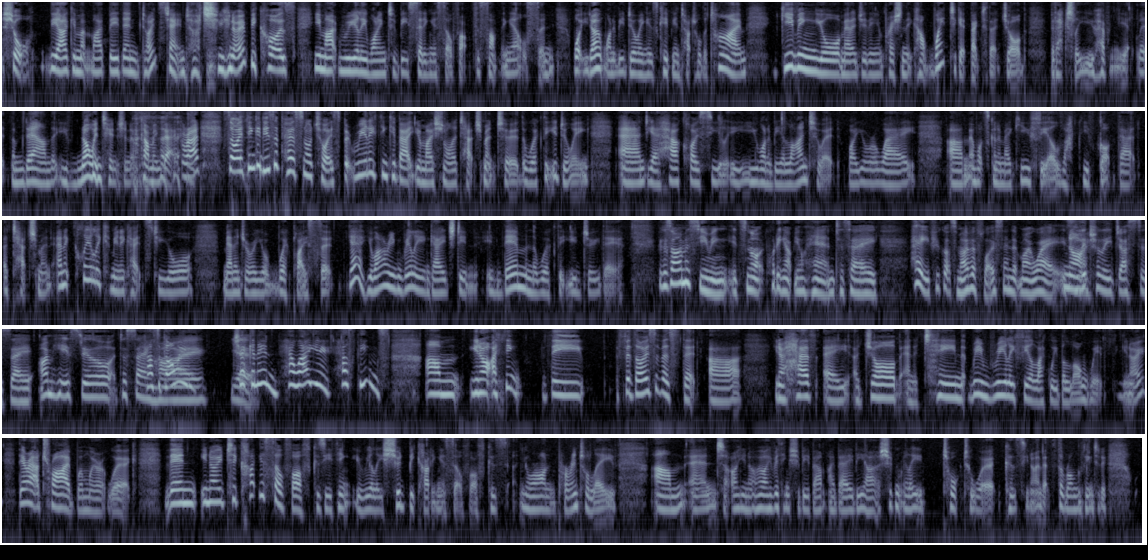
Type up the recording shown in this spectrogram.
sure, the argument might be then don't stay in touch, you know, because you might really wanting to be setting yourself up for something else. And what you don't want to be doing is keeping in touch all the time, giving your manager the impression that you can't wait to get back to that job, but actually you haven't yet let them down, that you've no intention of coming back, right? So I think it is a personal choice, but really think about your emotional attachment to the work that you're doing and, yeah, how closely you want to be aligned to it while you're away um, and what's going to make you feel like you've got that attachment. And it clearly communicates to your manager or your workplace that, yeah, you are in really engaged in, in them and the work that you do there. Because I'm assuming it's not putting up your hand to say, hey, if you've got some overflow, send it my way. It's No. literally just to say, I'm here still, just saying How's it hi. going? Yeah. Checking in. How are you? How's things? Um, you know, I think the for those of us that are, you know, have a, a job and a team that we really feel like we belong with, you know, they're our tribe when we're at work, then, you know, to cut yourself off because you think you really should be cutting yourself off because you're on parental leave um, and, oh, you know, everything should be about my baby. I shouldn't really talk to work because, you know, that's the wrong thing to do.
